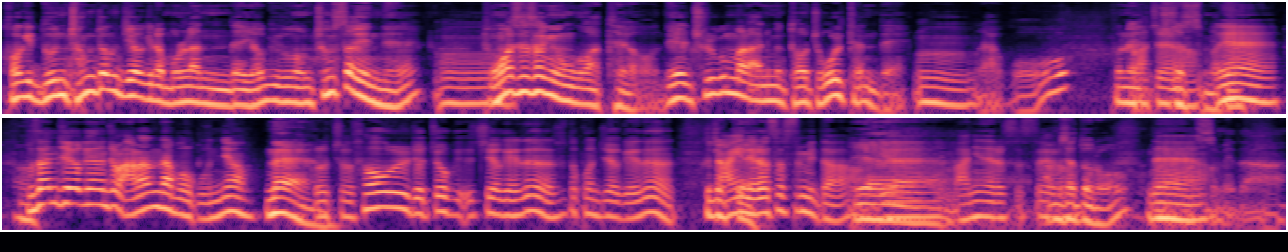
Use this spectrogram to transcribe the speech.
거기 눈 청정 지역이라 몰랐는데 여기 눈 엄청 쌓여있네. 동화 세상에 온 것 같아요. 내일 출근만 아니면 더 좋을 텐데. 음. 라고. 보내주셨습니다. 예. 부산 지역에는 좀 안 왔나 보군요. 네. 그렇죠. 서울 저쪽 지역에는 수도권 지역에는 그저께. 많이 내렸었습니다. 예. 예. 많이 내렸었어요. 밤새도록. 네. 맞습니다.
